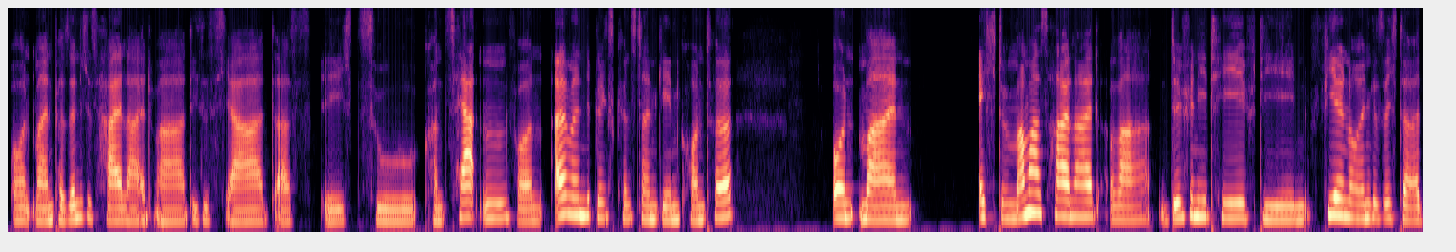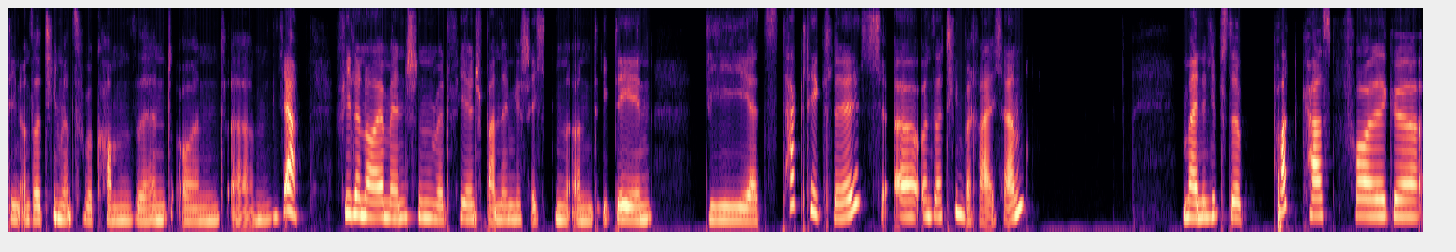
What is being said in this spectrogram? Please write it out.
Und mein persönliches Highlight war dieses Jahr, dass ich zu Konzerten von all meinen Lieblingskünstlern gehen konnte. Und mein echte Mamas Highlight war definitiv die vielen neuen Gesichter, die in unser Team dazu gekommen sind und ähm, ja, viele neue Menschen mit vielen spannenden Geschichten und Ideen, die jetzt tagtäglich äh, unser Team bereichern. Meine liebste Podcast-Folge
